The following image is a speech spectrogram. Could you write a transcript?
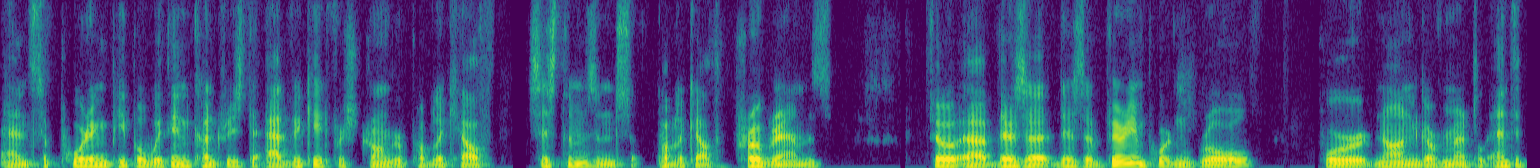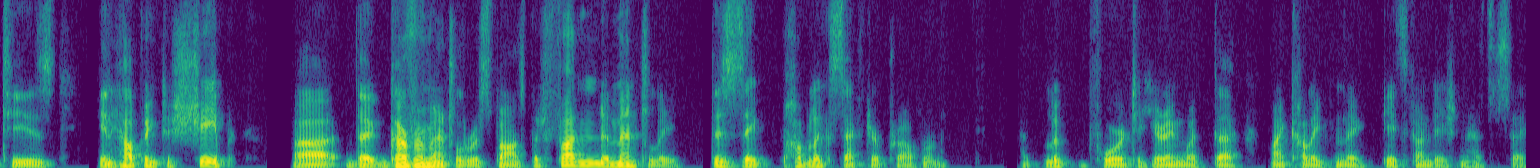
and supporting people within countries to advocate for stronger public health systems and public health programs. So uh, there's a there's a very important role for non-governmental entities in helping to shape uh, the governmental response. But fundamentally, this is a public sector problem. I look forward to hearing what uh, my colleague from the Gates Foundation has to say.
